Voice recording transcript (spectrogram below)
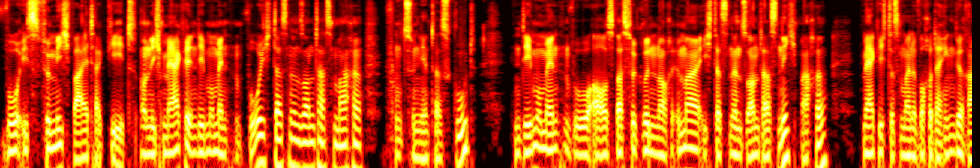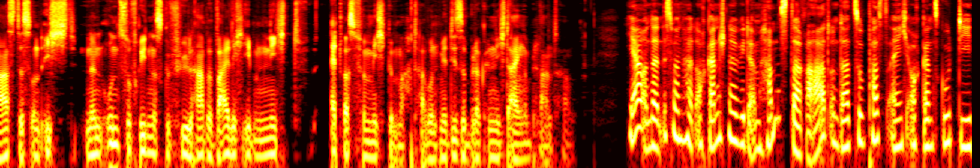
wo es für mich weitergeht. Und ich merke in den Momenten, wo ich das einen Sonntags mache, funktioniert das gut. In den Momenten, wo aus was für Gründen auch immer ich das einen Sonntags nicht mache, merke ich, dass meine Woche dahin gerast ist und ich ein unzufriedenes Gefühl habe, weil ich eben nicht etwas für mich gemacht habe und mir diese Blöcke nicht eingeplant habe. Ja, und dann ist man halt auch ganz schnell wieder im Hamsterrad und dazu passt eigentlich auch ganz gut die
